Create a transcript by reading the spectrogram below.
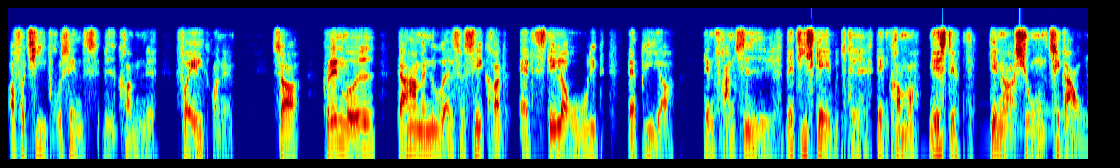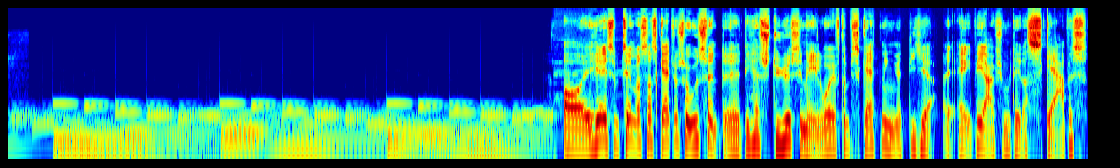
og for 10 procents vedkommende forældrene. Så på den måde, der har man nu altså sikret, at stille og roligt, der bliver den fremtidige værdiskabelse, den kommer næste generation til gavn. Og her i september, så skal du så udsendt øh, det her styresignal, hvor efter beskatningen af de her øh, AB-aktiemodeller skærpes.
